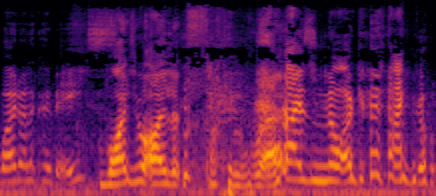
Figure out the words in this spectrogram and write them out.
why do I look obese? Why do I look fucking red? that is not a good angle.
